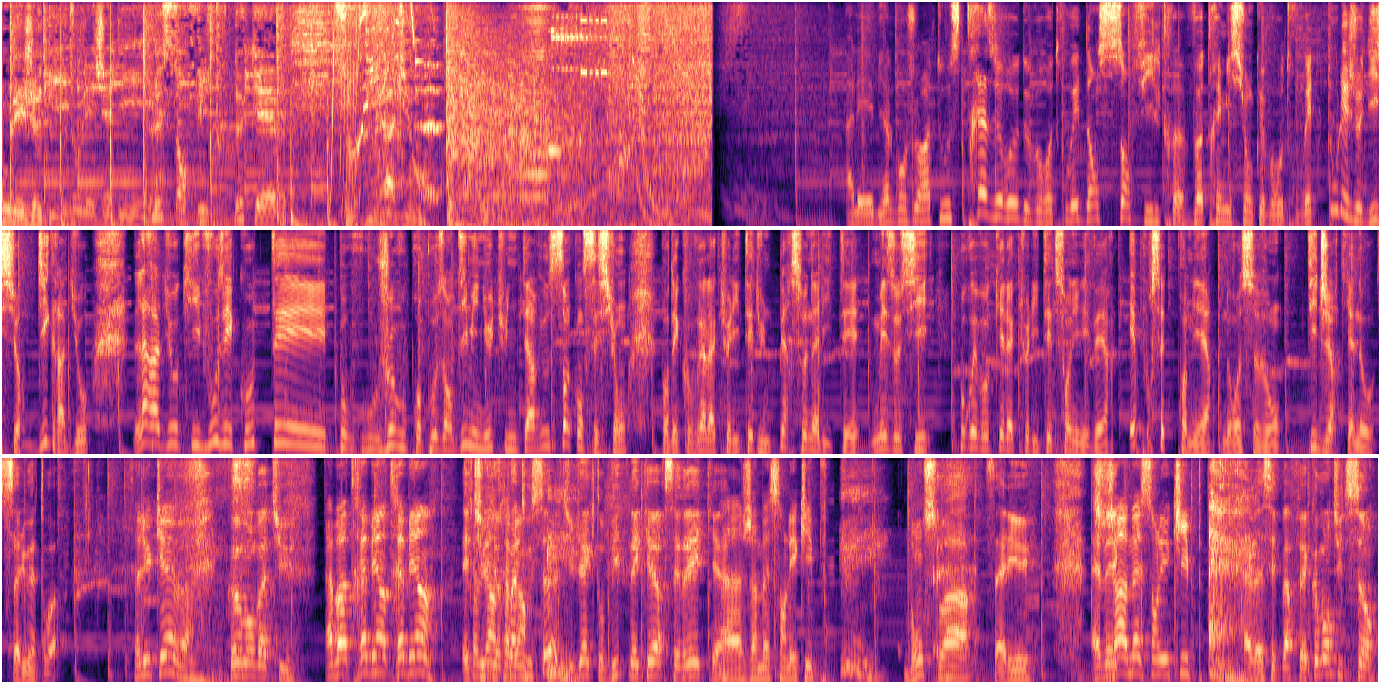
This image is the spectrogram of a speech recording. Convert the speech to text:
Tous les jeudis. Tous les jeudis. Le sans filtre de Kev sur Big Radio. Allez, bien le bonjour à tous. Très heureux de vous retrouver dans Sans filtre, votre émission que vous retrouverez tous les jeudis sur Dig Radio, la radio qui vous écoute. Et pour vous, je vous propose en 10 minutes une interview sans concession pour découvrir l'actualité d'une personnalité, mais aussi pour évoquer l'actualité de son univers. Et pour cette première, nous recevons Tidger Tiano. Salut à toi. Salut Kev Comment vas-tu? Ah bah très bien, très bien Et Très tu bien, viens pas bien. tout seul, tu viens avec ton beatmaker Cédric. Euh, Jamais sans l'équipe. Bonsoir. Salut. Eh ben, Jamais sans l'équipe ah bah, c'est parfait. Comment tu te sens?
